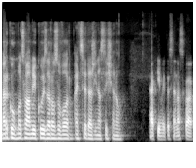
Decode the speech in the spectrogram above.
Marku, moc vám děkuji za rozhovor, ať se daří naslyšenou. Taky mějte se na sklad.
